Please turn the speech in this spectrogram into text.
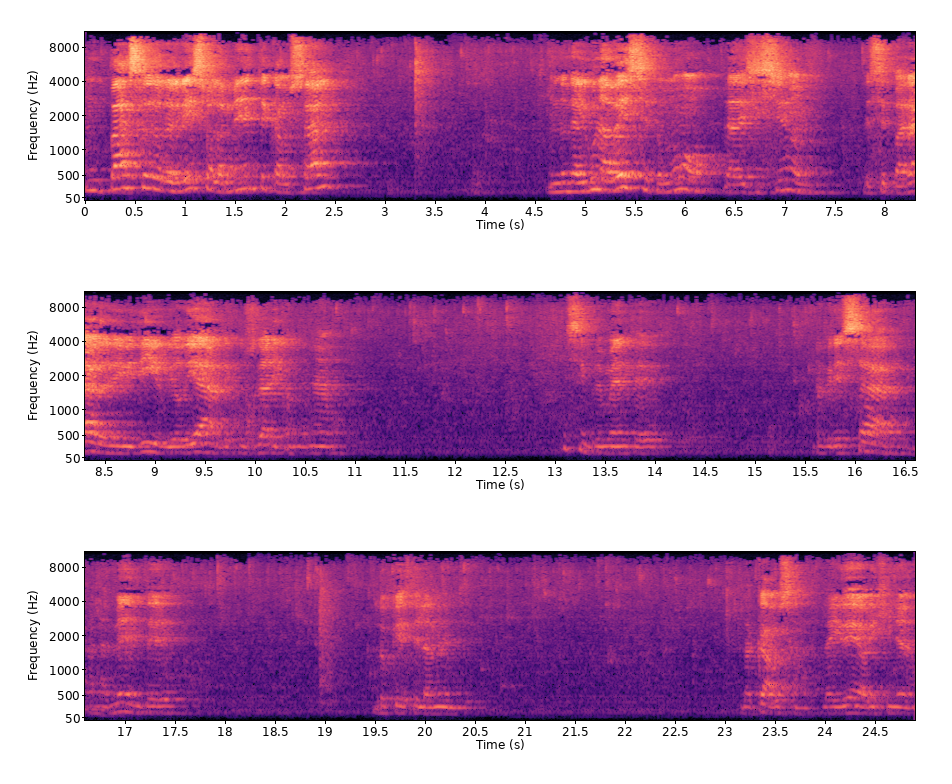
un, paso de regreso a la mente causal en donde alguna vez se tomó la decisión de separar, de dividir, de odiar, de juzgar y condenar. Es simplemente regresar a la mente lo que es de la mente la causa, la idea original,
